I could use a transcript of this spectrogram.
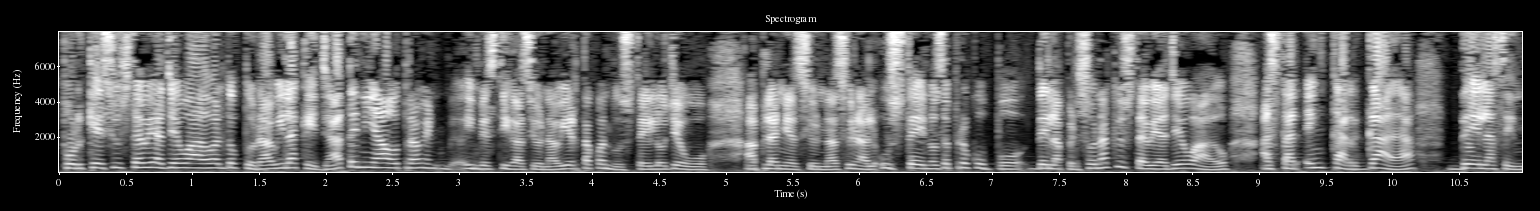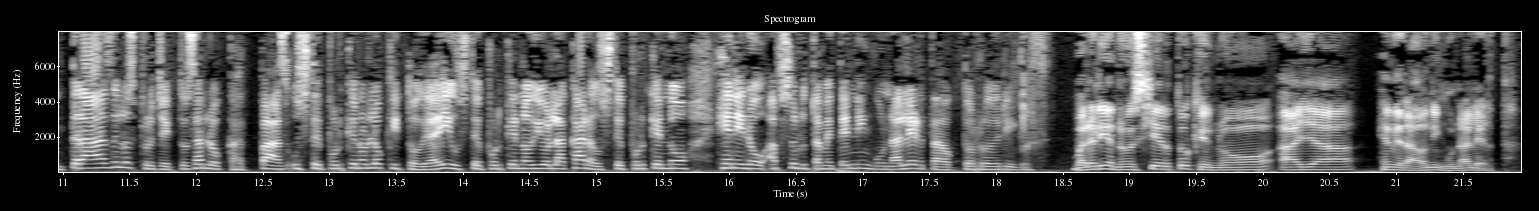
¿Por qué si usted había llevado al doctor Ávila, que ya tenía otra investigación abierta cuando usted lo llevó a Planeación Nacional, usted no se preocupó de la persona que usted había llevado a estar encargada de las entradas de los proyectos a Locat Paz? ¿Usted por qué no lo quitó de ahí? ¿Usted por qué no dio la cara? ¿Usted por qué no generó absolutamente ninguna alerta, doctor Rodríguez? Valeria, no es cierto que no haya generado ninguna alerta.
